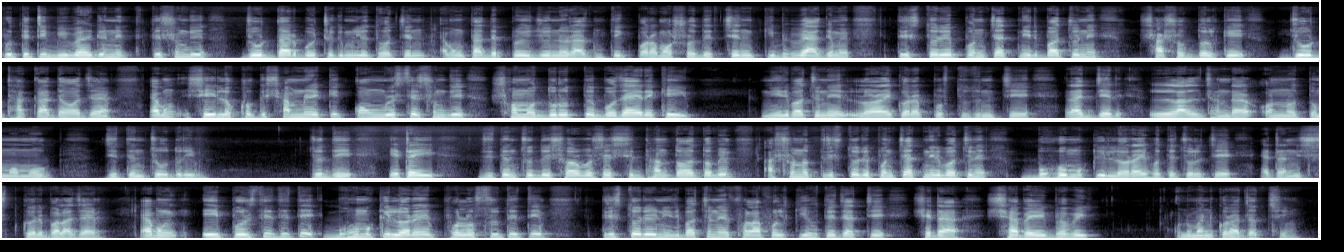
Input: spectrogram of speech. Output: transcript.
প্রতিটি বিভাগীয় নেতৃত্বের সঙ্গে জোরদার বৈঠকে মিলিত হচ্ছেন এবং তাদের প্রয়োজনীয় রাজনৈতিক পরামর্শ দিচ্ছেন। কীভাবে আগামী ত্রিস্তরীয় পঞ্চায়েত নির্বাচনে শাসক দলকে জোর ধাক্কা দেওয়া যায় এবং সেই লক্ষ্যকে সামনে রেখে কংগ্রেসের সঙ্গে সমদূরত্ব বজায় রেখেই নির্বাচনে লড়াই করার প্রস্তুতি নিচ্ছে রাজ্যের লাল ঝান্ডার অন্যতম মুখ জিতেন চৌধুরী। যদি এটাই জিতেন চৌধুরীর সর্বশেষ সিদ্ধান্ত হয়, তবে আসন্ন ত্রিস্তরীয় পঞ্চায়েত নির্বাচনে বহুমুখী লড়াই হতে চলেছে এটা নিশ্চিত করে বলা যায়। এবং এই পরিস্থিতিতে বহুমুখী লড়াইয়ের ফলশ্রুতিতে ত্রিস্তরীয় নির্বাচনের ফলাফল কী হতে যাচ্ছে, সেটা স্বাভাবিকভাবেই অনুমান করা যাচ্ছে।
